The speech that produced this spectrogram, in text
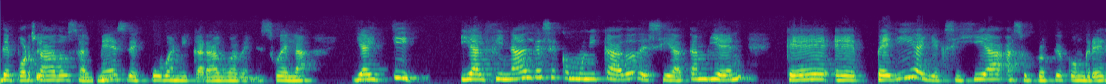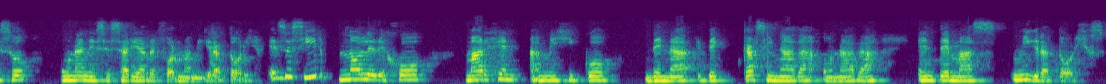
deportados al mes de Cuba, Nicaragua, Venezuela y Haití. Y al final de ese comunicado decía también que eh, pedía y exigía a su propio Congreso una necesaria reforma migratoria. Es decir, no le dejó margen a México de, de casi nada o nada en temas migratorios.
